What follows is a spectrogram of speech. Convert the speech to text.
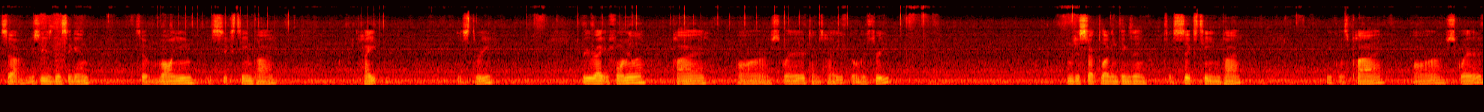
So just use this again. So volume is 16 pi. Height is 3. Rewrite your formula. Pi r squared times height over 3. And just start plugging things in. So 16 pi equals pi r squared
